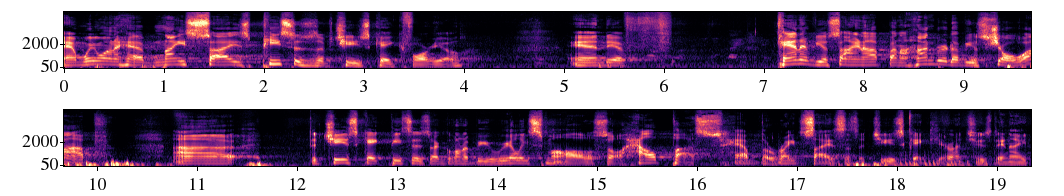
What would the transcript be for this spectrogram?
and we want to have nice sized pieces of cheesecake for you. And if 10 of you sign up and 100 of you show up, uh, the cheesecake pieces are going to be really small. So help us have the right sizes of cheesecake here on Tuesday night.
